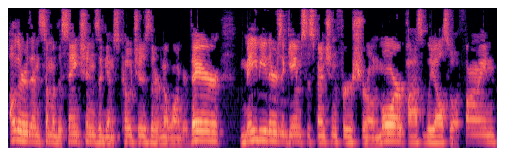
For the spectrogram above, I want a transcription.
other than some of the sanctions against coaches that are no longer there. Maybe there's a game suspension for Sherrone Moore, possibly also a fine.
